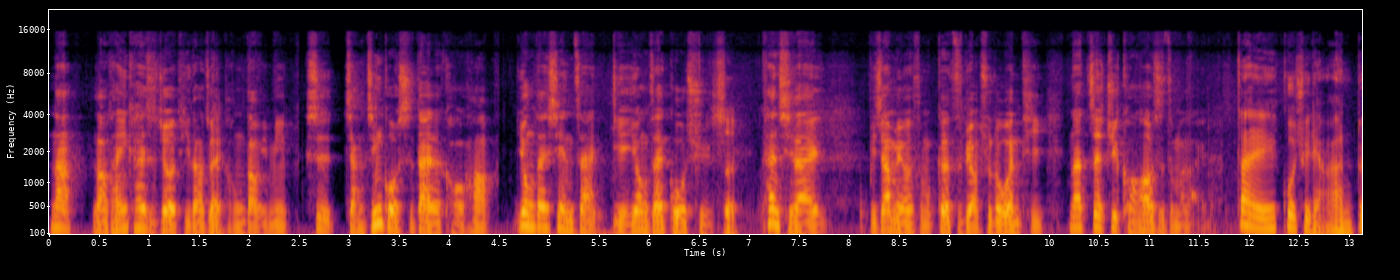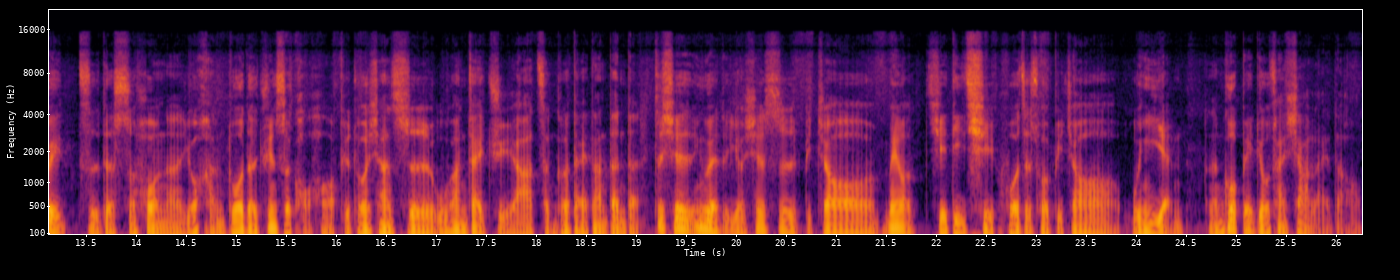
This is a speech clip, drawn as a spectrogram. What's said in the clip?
那老谭一开始就有提到，这个同岛一命是蒋经国时代的口号，用在现在也用在过去。是，看起来比较没有什么各自表述的问题。那这句口号是怎么来的？在过去两岸对峙的时候呢，有很多的军事口号，比如说像是“无岸在举”啊、“整个带弹”等等，这些因为有些是比较没有接地气，或者说比较文言。能够被流传下来的哦，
